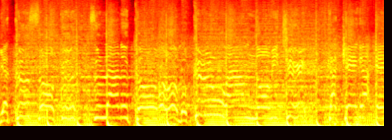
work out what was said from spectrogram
約束。貫こう。僕らの道かけがえ。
